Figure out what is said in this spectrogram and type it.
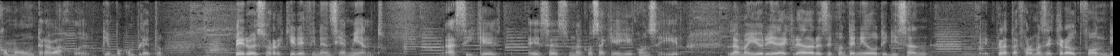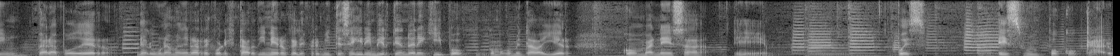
como un trabajo de tiempo completo, pero eso requiere financiamiento. Así que esa es una cosa que hay que conseguir. La mayoría de creadores de contenido utilizan eh, plataformas de crowdfunding para poder de alguna manera recolectar dinero que les permite seguir invirtiendo en equipo, como comentaba ayer con Vanessa, eh, pues es un poco caro.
